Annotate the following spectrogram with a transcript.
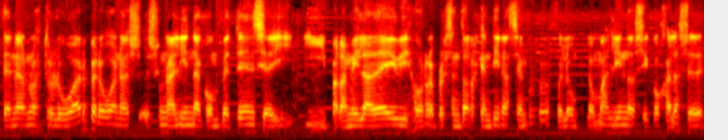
tener nuestro lugar, pero bueno, es, una linda competencia y, para mí la Davis o representar a Argentina siempre fue lo, más lindo, así que ojalá se dé.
